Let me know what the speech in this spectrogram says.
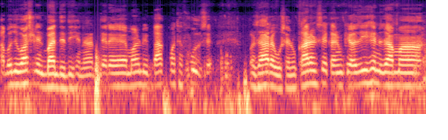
આ બધું વાસળીને બાંધી દીધી છે ને, અત્યારે માંડવી પાકમાંથી ફૂલ છે. પણ ઝારવું છે. એનું કારણ છે, કારણ કે હજી છે ને આમાં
